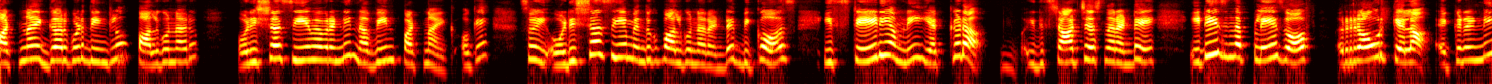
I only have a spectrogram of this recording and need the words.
పట్నాయక్ గారు కూడా దీంట్లో పాల్గొన్నారు. ఒడిషా సీఎం ఎవరండి? నవీన్ పట్నాయక్. ఓకే? సో ఈ ఒడిషా సీఎం ఎందుకు పాల్గొన్నారంటే బికాస్ ఈ స్టేడియంని ఎక్కడ ఇది స్టార్ట్ చేస్తున్నారంటే it is in the place of Rourkela. ఎక్కడండి?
